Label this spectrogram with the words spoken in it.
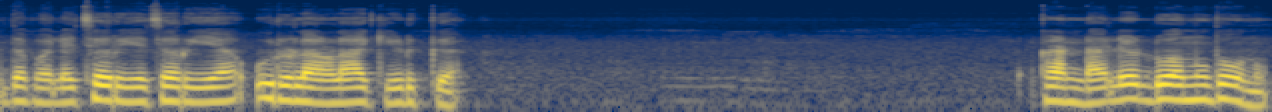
ഇതേപോലെ ചെറിയ ചെറിയ ഉരുളകളാക്കി എടുക്കുക. കണ്ടാൽ ലഡുവെന്ന് തോന്നും.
